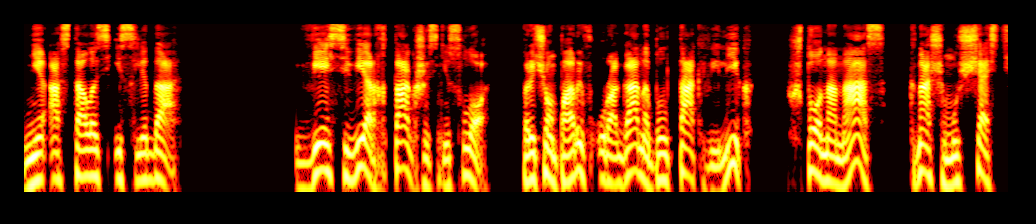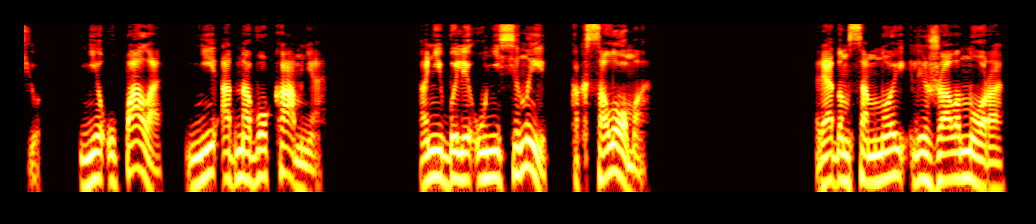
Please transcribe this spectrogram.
не осталось и следа. Весь верх также снесло, причем порыв урагана был так велик, что на нас, к нашему счастью, не упало ни одного камня. Они были унесены, как солома. Рядом со мной лежала нора,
